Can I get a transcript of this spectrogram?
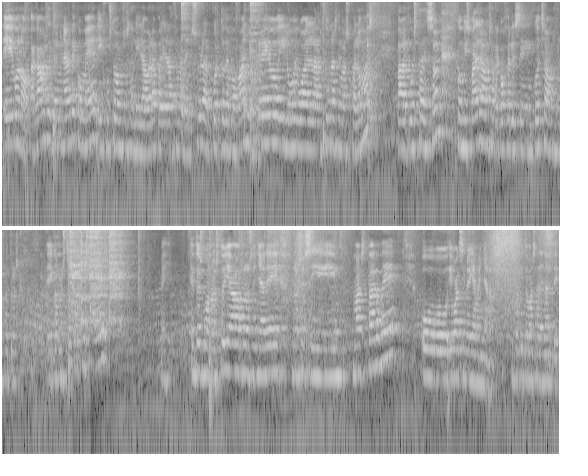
Eh, bueno, acabamos de terminar de comer y justo vamos a salir ahora para ir a la zona del sur, al puerto de Mogaño creo, y luego igual las dunas de Maspalomas para la puesta de sol. Con mis padres vamos a recogerles en coche, vamos nosotros eh, con nuestro coche esta vez. Entonces bueno, esto ya os lo enseñaré, no sé si más tarde o igual si no ya mañana, un poquito más adelante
